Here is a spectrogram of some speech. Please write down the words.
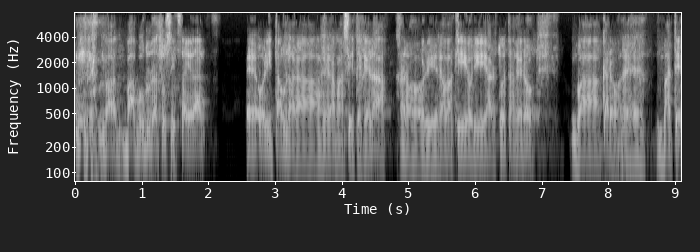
ba, ba bururatu zitzaidan, e, hori taulara eraman zitekela. Claro, hori erabaki hori hartu eta gero, ba, claro, e, bate,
